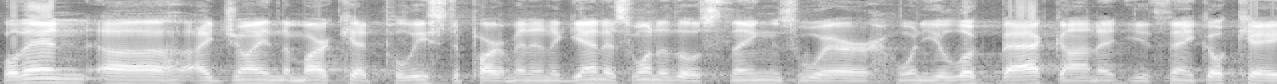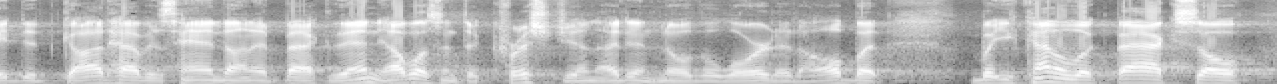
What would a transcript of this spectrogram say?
Well, then uh, I joined the Marquette Police Department, and again, it's one of those things where when you look back on it, you think, okay, did God have his hand on it back then? I wasn't a Christian, I didn't know the Lord at all, but, but you kind of look back. So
